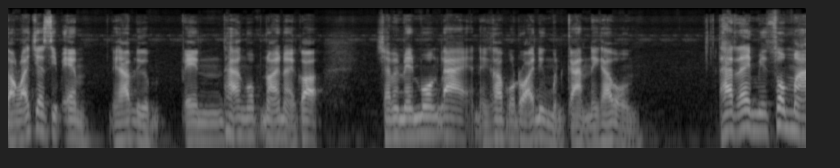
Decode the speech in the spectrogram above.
270m นะครับหรือเป็นถ้างบน้อยหน่อยก็ใช้เป็นเม็ดม่วงได้นะครับร้อยหนึ่งเหมือนกันนะครับผมถ้าได้เม็ดส้มมา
